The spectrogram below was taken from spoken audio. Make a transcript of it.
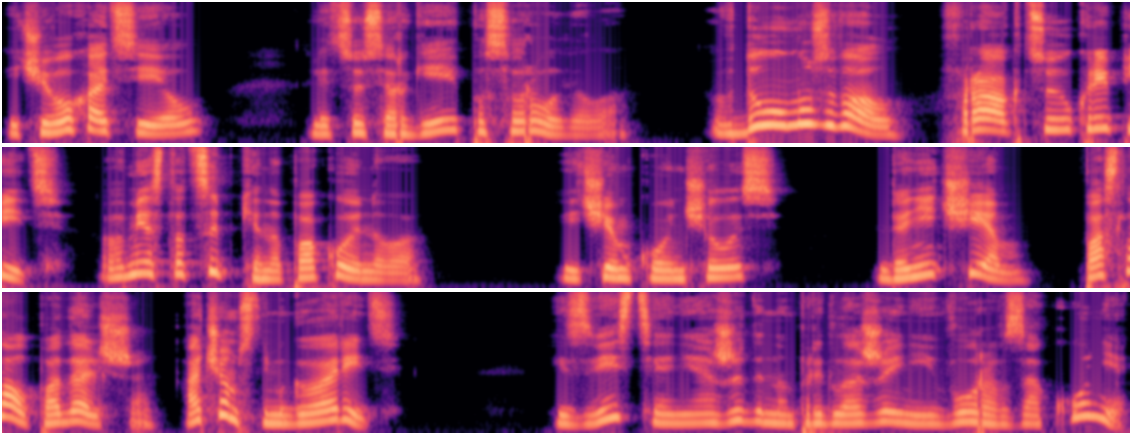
И чего хотел? Лицо Сергея посуровило. В дому звал, Фракцию укрепить, вместо Цыпкина покойного. И чем кончилось? Да ничем. Послал подальше. О чем с ним говорить? Известие о неожиданном предложении вора в законе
